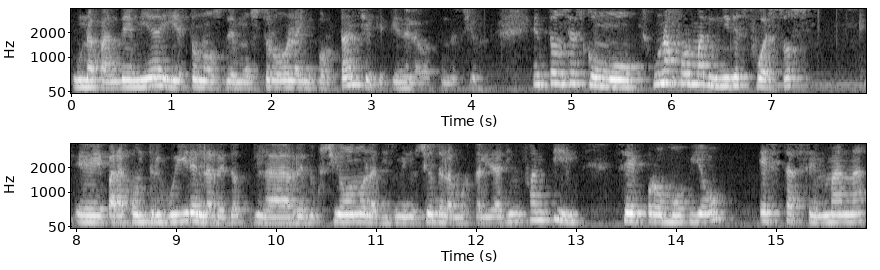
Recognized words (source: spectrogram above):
una pandemia y esto nos demostró la importancia que tiene la vacunación. Entonces, como una forma de unir esfuerzos eh, para contribuir en la reducción o la disminución de la mortalidad infantil, se promovió esta Semana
